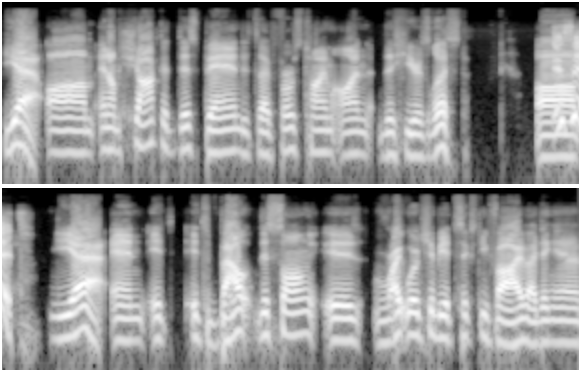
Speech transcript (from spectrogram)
yeah. Um, and I'm shocked that this band is their first time on this year's list. Um, Is it? Yeah, and it's it's about this song is right where it should be at 65. I think uh,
